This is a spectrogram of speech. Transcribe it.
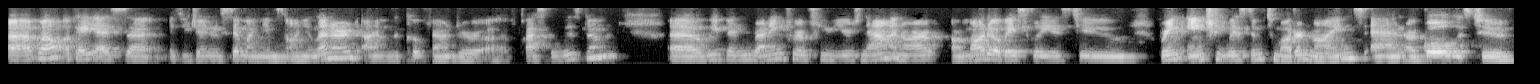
Uh, well, okay, as, uh, as you generally said, my name is Anya Leonard. I'm the co-founder of Classical Wisdom. Uh, we've been running for a few years now, and our, our motto basically is to bring ancient wisdom to modern minds, and our goal is to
